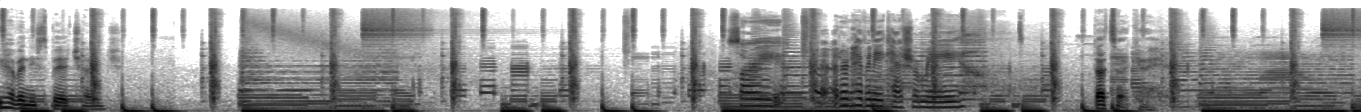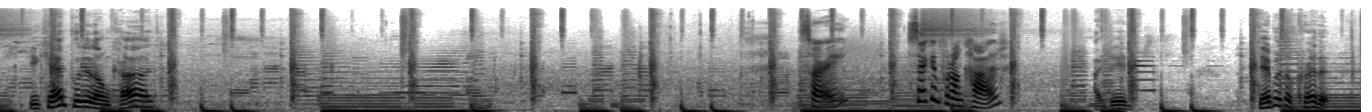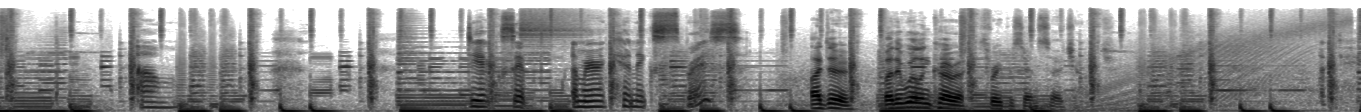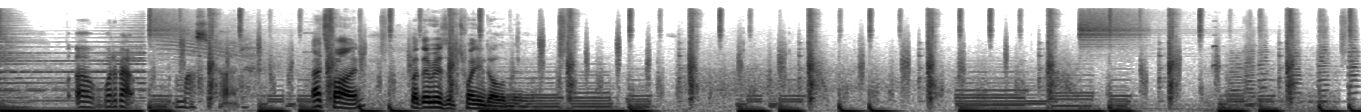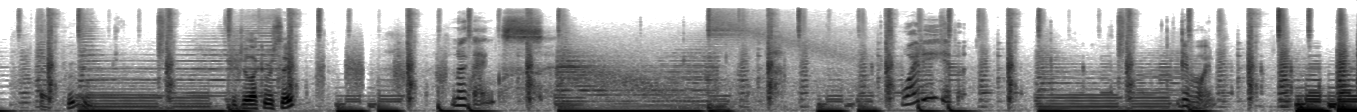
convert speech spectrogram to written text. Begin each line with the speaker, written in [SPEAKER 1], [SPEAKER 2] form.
[SPEAKER 1] you have any spare change?
[SPEAKER 2] Sorry, I don't have any cash on me.
[SPEAKER 1] That's okay. You can put it on card.
[SPEAKER 2] Sorry. Second put on card.
[SPEAKER 1] I did. Debit or credit?
[SPEAKER 2] Um, do you accept American Express?
[SPEAKER 1] I do, but it will incur a 3% surcharge.
[SPEAKER 2] Okay. Uh, what about MasterCard?
[SPEAKER 1] That's fine, but there is a $20 minimum. Approved. Would you like a receipt?
[SPEAKER 2] No thanks. Why do you give it? Never mind.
